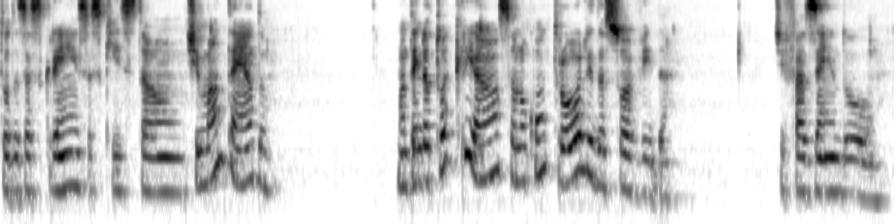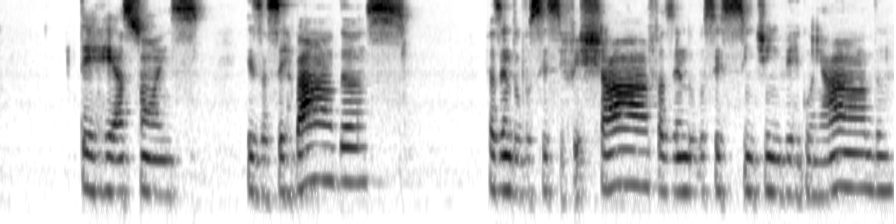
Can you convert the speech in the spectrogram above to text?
todas as crenças que estão te mantendo, mantendo a tua criança no controle da sua vida, te fazendo ter reações exacerbadas, fazendo você se fechar, fazendo você se sentir envergonhado,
